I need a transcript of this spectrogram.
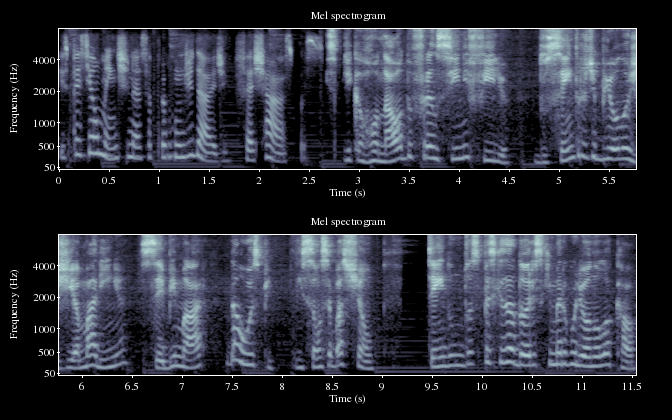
especialmente nessa profundidade. Fecha aspas. Explica Ronaldo Francini Filho, do Centro de Biologia Marinha, CEBIMAR, da USP, em São Sebastião, sendo um dos pesquisadores que mergulhou no local.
